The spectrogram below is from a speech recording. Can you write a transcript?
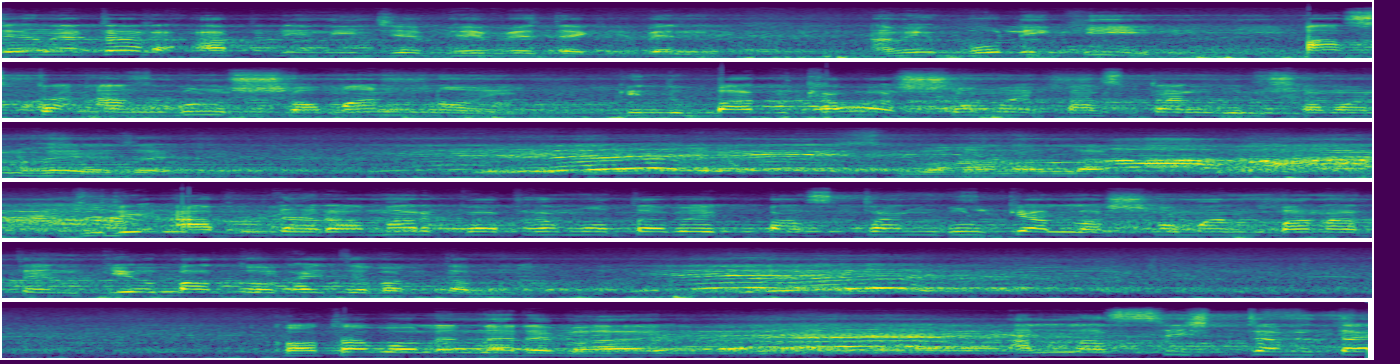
জেনারেটর আপনি নিজে ভেবে দেখবেন? আমি বলি কি, পাঁচটা আঙ্গুল সমান নয়, কিন্তু বাদ খাওয়ার সময় পাঁচটা আঙ্গুল সমান হয়ে যায়। যদি আপনার আমার কথা মোতাবেক পাঁচটা আঙ্গুলকে আল্লাহ সমান বানাতেন, কেউ ভাতও খাইতে পারতাম না। কথা বলেন না রে ভাই। আল্লাহ সিস্টেমটা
